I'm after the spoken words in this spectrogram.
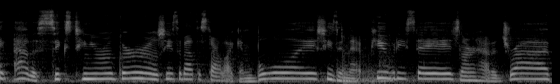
like I have a 16 year old girl. She's about to start liking boys. She's in that mm-hmm. puberty stage, learn how to drive.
